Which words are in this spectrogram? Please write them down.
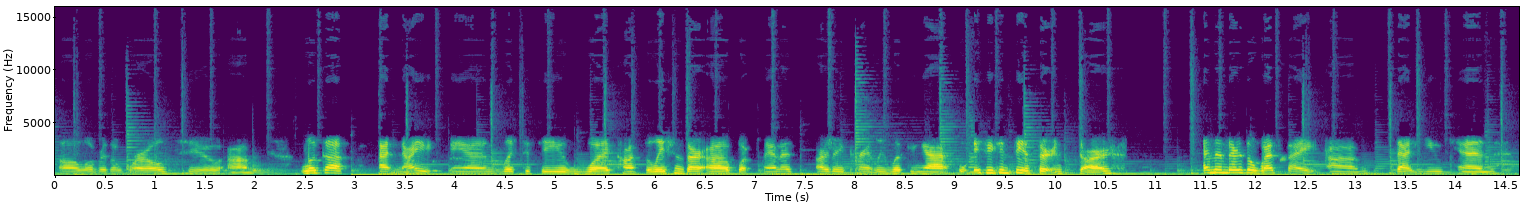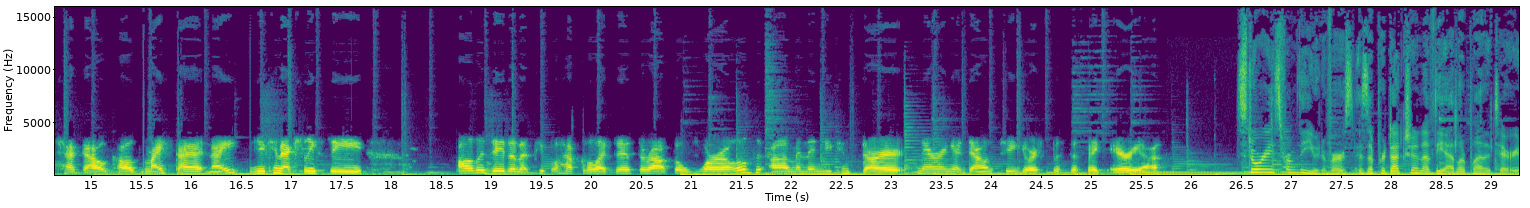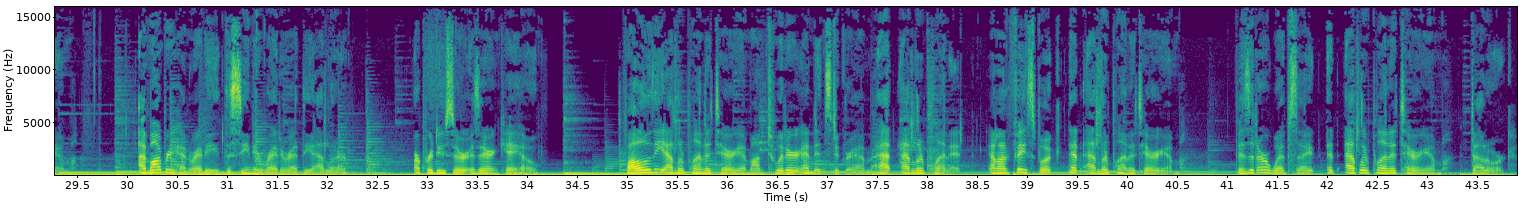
all over the world to um, look up at night and look to see what constellations are up, what planets are they currently looking at, if you can see a certain star. And then there's a website um, that you can check out called My Sky at Night. You can actually see all the data that people have collected throughout the world, um, and then you can start narrowing it down to your specific area. Stories from the Universe is a production of the Adler Planetarium. I'm Aubrey Henready, the senior writer at the Adler. Our producer is Aaron Cahoe. Follow the Adler Planetarium on Twitter and Instagram at Adler Planet and on Facebook at Adler Planetarium. Visit our website at adlerplanetarium.org.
